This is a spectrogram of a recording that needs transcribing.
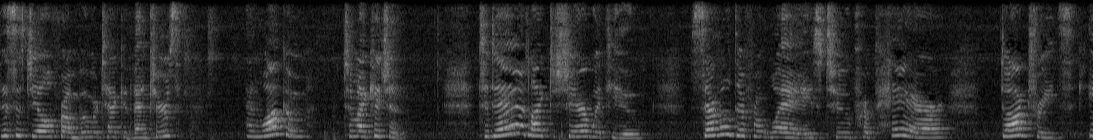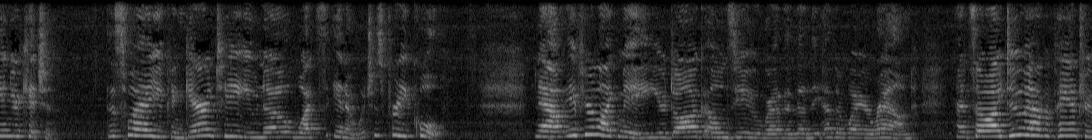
this is Jill from Boomer Tech Adventures and welcome to my kitchen. Today I'd like to share with you several different ways to prepare dog treats in your kitchen. This way you can guarantee you know what's in them, which is pretty cool. Now, if you're like me, your dog owns you rather than the other way around. And so I do have a pantry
